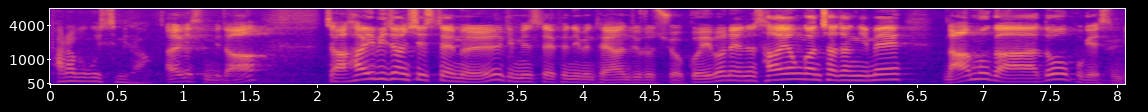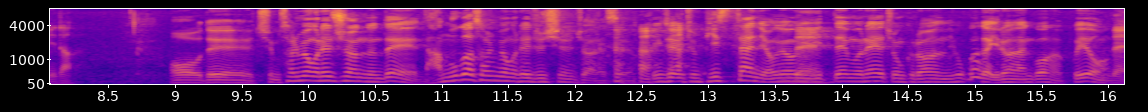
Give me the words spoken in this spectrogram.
바라보고 있습니다. 알겠습니다. 자, 하이비전 시스템을 김민수 대표님은 대안주로 주셨고 이번에는 사영관 차장님의 나무가도 보겠습니다. 어, 네. 지금 설명을 해주셨는데 나무가 설명을 해주시는 줄 알았어요. 굉장히 좀 비슷한 영역이기 네. 때문에 좀 그런 효과가 일어난 것 같고요. 네.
